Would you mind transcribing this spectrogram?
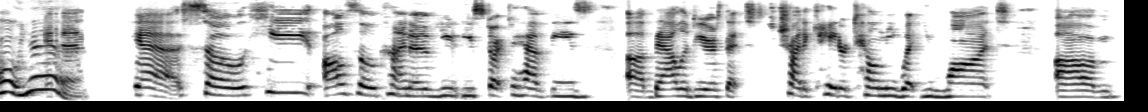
Oh, yeah. And, yeah. So he also kind of, you, you start to have these uh, balladeers that try to cater, tell me what you want. Um,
